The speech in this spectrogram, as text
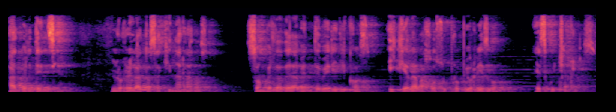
Advertencia. Los relatos aquí narrados son verdaderamente verídicos y queda bajo su propio riesgo escucharlos.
